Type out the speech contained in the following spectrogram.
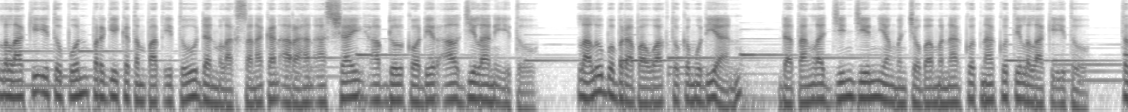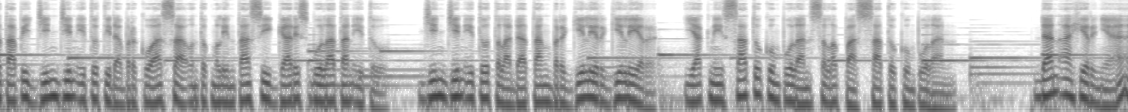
Lelaki itu pun pergi ke tempat itu dan melaksanakan arahan Asyaih Abdul Qadir Al-Jilani itu. Lalu beberapa waktu kemudian, datanglah jin-jin yang mencoba menakut-nakuti lelaki itu. Tetapi jin-jin itu tidak berkuasa untuk melintasi garis bulatan itu. Jin-jin itu telah datang bergilir-gilir, yakni satu kumpulan selepas satu kumpulan. Dan akhirnya,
